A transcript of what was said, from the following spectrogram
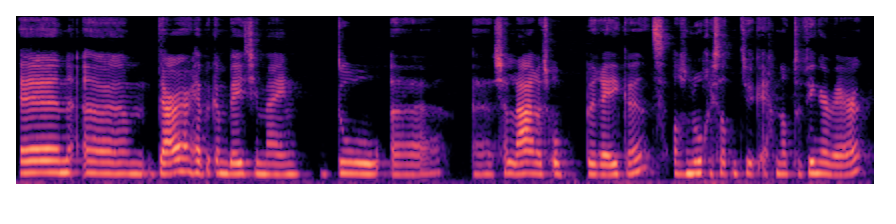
En um, daar heb ik een beetje mijn doel uh, uh, salaris op berekend. Alsnog is dat natuurlijk echt natte vingerwerk.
